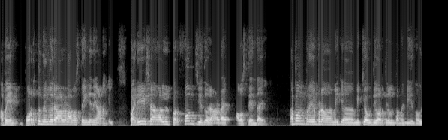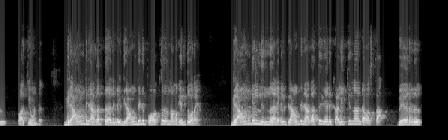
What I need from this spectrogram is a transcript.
അപ്പൊ പുറത്ത് നിന്ന ഒരാളുടെ അവസ്ഥ എങ്ങനെയാണെങ്കിൽ പരീക്ഷകളിൽ പെർഫോം ചെയ്ത ഒരാളുടെ അവസ്ഥ എന്തായിരിക്കും? അപ്പം പ്രിയപ്പെട്ട മിക്ക മിക്ക ഉദ്യോഗാർത്ഥികളും കമന്റ് ചെയ്യുന്ന ഒരു വാക്യമുണ്ട്. ഗ്രൗണ്ടിനകത്ത് അല്ലെങ്കിൽ ഗ്രൗണ്ടിന് പുറത്ത് നിന്ന് നമുക്ക് എന്ത് പറയാം? ഗ്രൗണ്ടിൽ നിന്ന് അല്ലെങ്കിൽ ഗ്രൗണ്ടിനകത്ത് കയറി കളിക്കുന്നവന്റെ അവസ്ഥ വേറൊരു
